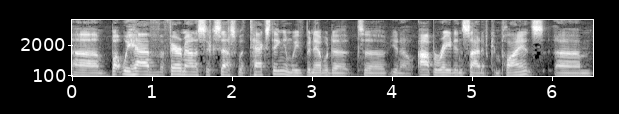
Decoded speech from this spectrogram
Um, but we have a fair amount of success with texting, and we've been able to, to you know, operate inside of compliance. Um,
